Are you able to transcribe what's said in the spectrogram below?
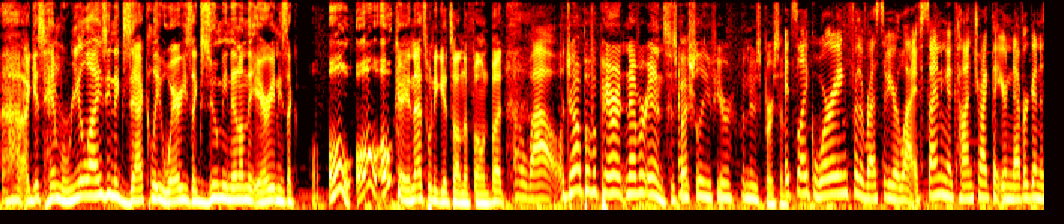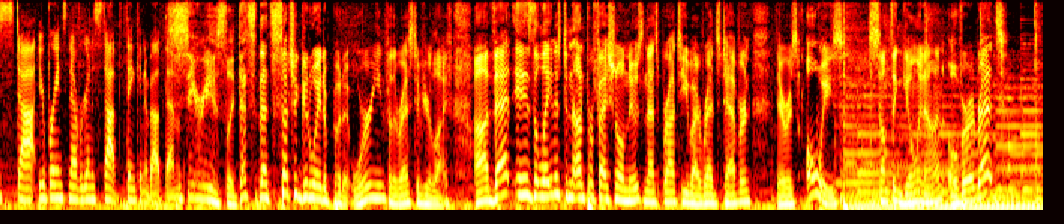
uh, I guess, him realizing exactly where he's like zooming in on the area, and he's like, oh, oh, okay, and that's when he gets on the phone. But Oh, wow. the job of a parent never ends, especially if you're a news person. It's like worrying for the rest of your life, signing a contract that you're never going to stop, your brain's never going to stop thinking about them. Seriously, that's that's such a good way to put it. Worrying for the rest of your life. Uh, that is the latest in unprofessional news, and that's brought to you by Reds Tavern. There is always something going on over at Reds.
